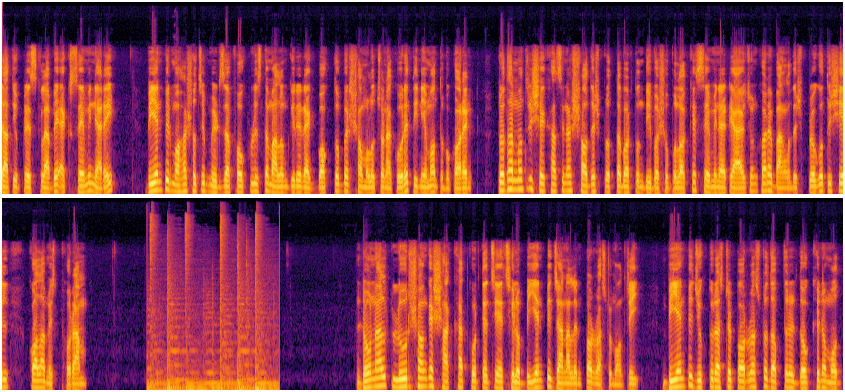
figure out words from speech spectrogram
জাতীয় প্রেস ক্লাবে এক সেমিনারে বিএনপির মহাসচিব মির্জা ফখরুল ইসলাম আলমগীরের এক বক্তব্যের সমালোচনা করে তিনি মন্তব্য করেন। প্রধানমন্ত্রী শেখ হাসিনার স্বদেশ প্রত্যাবর্তন দিবস উপলক্ষে সেমিনারটি আয়োজন করে বাংলাদেশ প্রগতিশীল কলামিস্ট ফোরাম। ডোনাল্ড লুর সঙ্গে সাক্ষাৎ করতে চেয়েছিল বিএনপি, জানালেন পররাষ্ট্রমন্ত্রী। বিএনপি যুক্তরাষ্ট্রের পররাষ্ট্র দপ্তরের দক্ষিণ ও মধ্য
